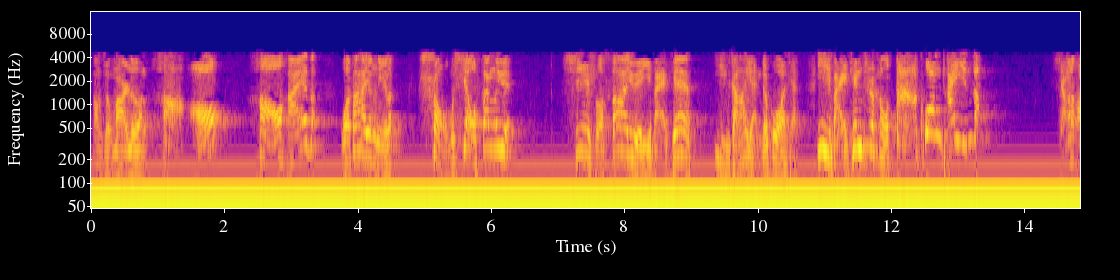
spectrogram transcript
王舅妈乐了：“好好孩子，我答应你了，守孝三个月。”心说仨月一百天，一眨眼就过去。一百天之后，大筐抬银子。想得好，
